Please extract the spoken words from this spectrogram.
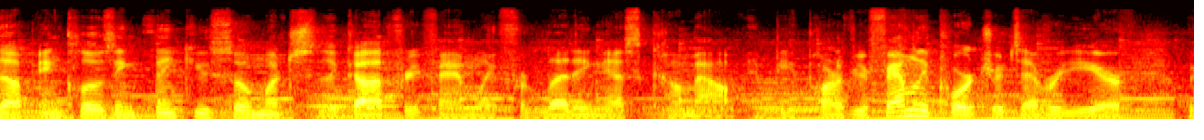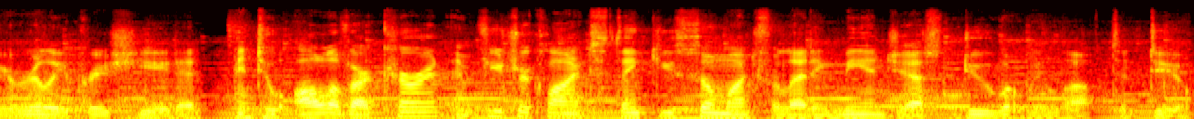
Up. In closing thank you so much to the godfrey family for letting us come out and be a part of your family portraits every year. We really appreciate it. And to all of our current and future clients thank you so much for letting me and jess do what we love to do.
